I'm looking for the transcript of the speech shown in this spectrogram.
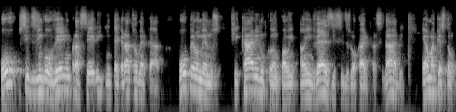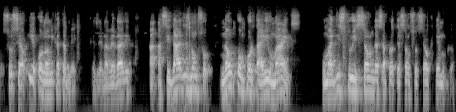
ou se desenvolverem para serem integrados ao mercado, ou pelo menos ficarem no campo ao, ao invés de se deslocarem para a cidade, é uma questão social e econômica também. Quer dizer, na verdade, as cidades não, so, não comportariam mais uma destruição dessa proteção social que tem no campo.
